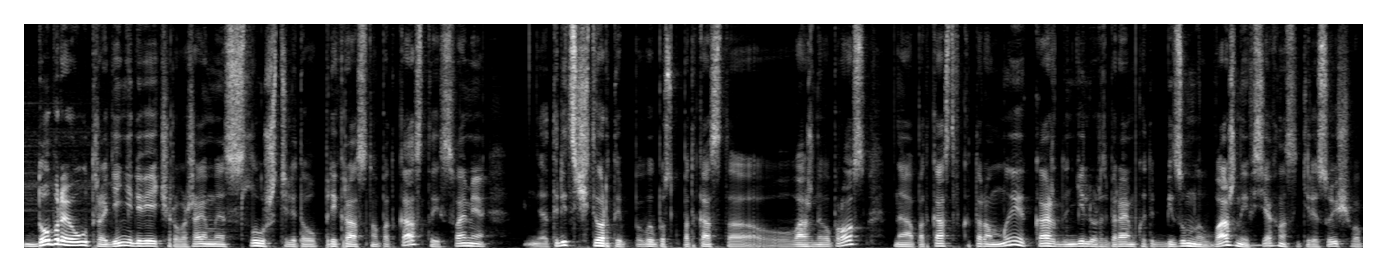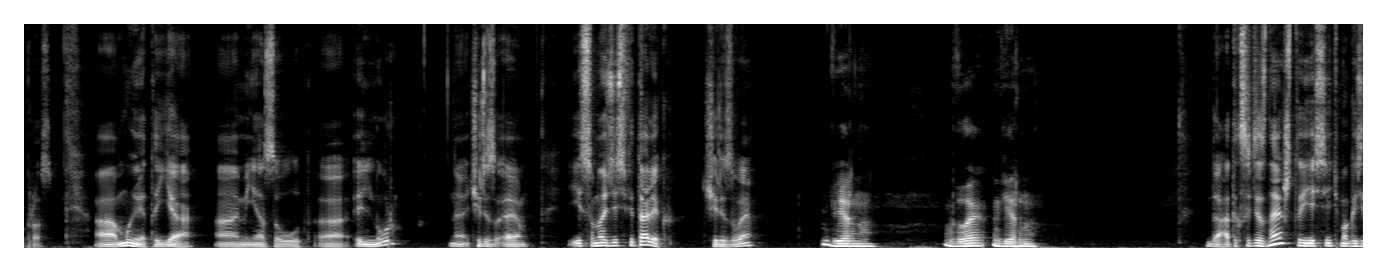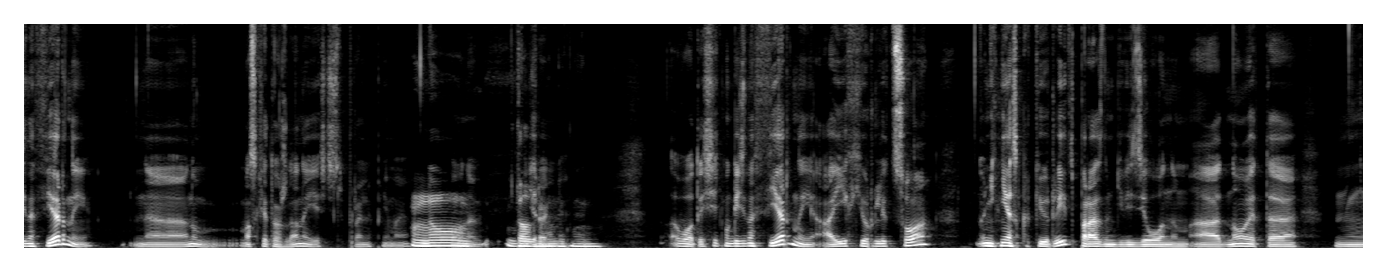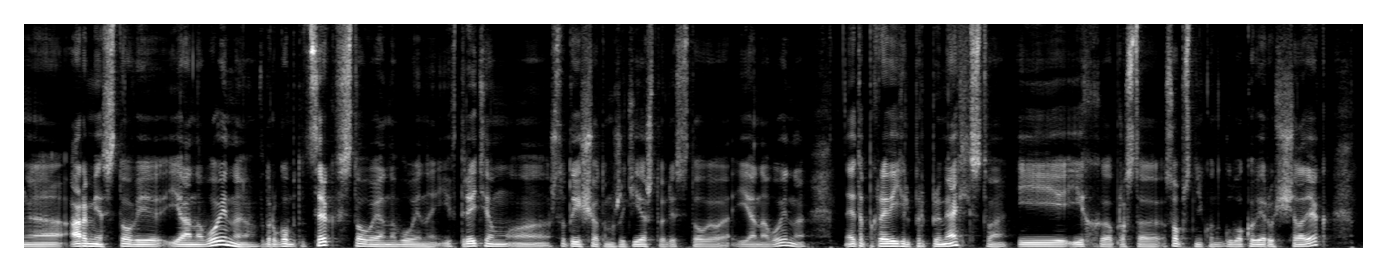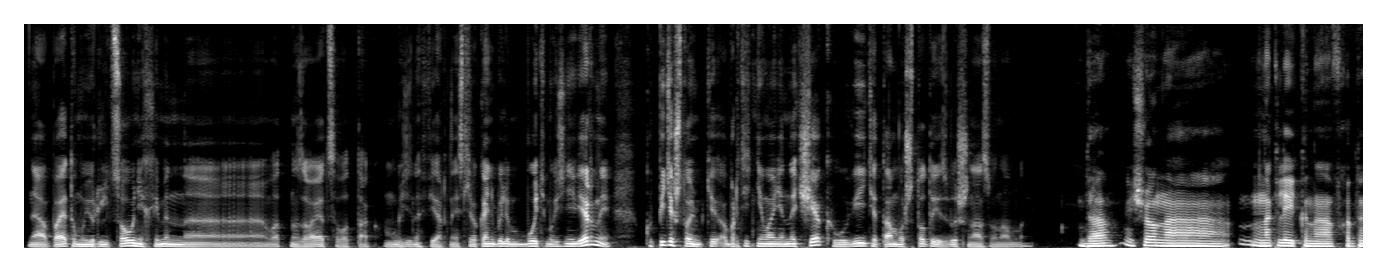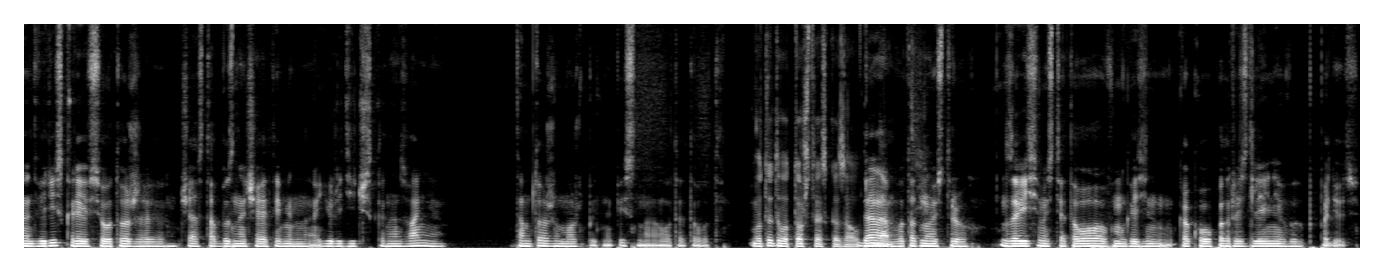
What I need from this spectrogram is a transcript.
Доброе утро, день или вечер, уважаемые слушатели этого прекрасного подкаста. И с вами 34-й выпуск подкаста «Важный вопрос», подкаст, в котором мы каждую неделю разбираем какой-то безумно важный, всех нас интересующий вопрос. А, мы — это я, а, меня зовут а, Эльнур, через «э», и со мной здесь Виталик, через «в». Верно. В, верно. Да, а ты, кстати, знаешь, что есть сеть магазинов «Верный», ну, в Москве тоже, да, она есть, если правильно понимаю? Ну, должна быть, наверное. Вот, и сеть магазинов верный, а их юрлицо, у них несколько юрлиц по разным дивизионам, а одно это Э, армия святого Иоанна Воина, в другом это церковь святого Иоанна Воина, и в третьем э, что-то еще там, житие, что ли, святого Иоанна Воина. Это покровитель предпринимательства, и их э, просто собственник, он глубоко верующий человек, поэтому юрлицо у них именно вот называется вот так, магазинов верный. Если вы когда-нибудь будете в магазине верный, купите что-нибудь, обратите внимание на чек, и увидите там вот что-то из вышеназванного мной. Да, еще на наклейка на входной двери, скорее всего, тоже часто обозначает именно юридическое название. Там тоже может быть написано вот это вот. Вот это вот то, что я сказал. Да, да. вот одно из трех. В зависимости от того, в магазин какого подразделения вы попадете.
